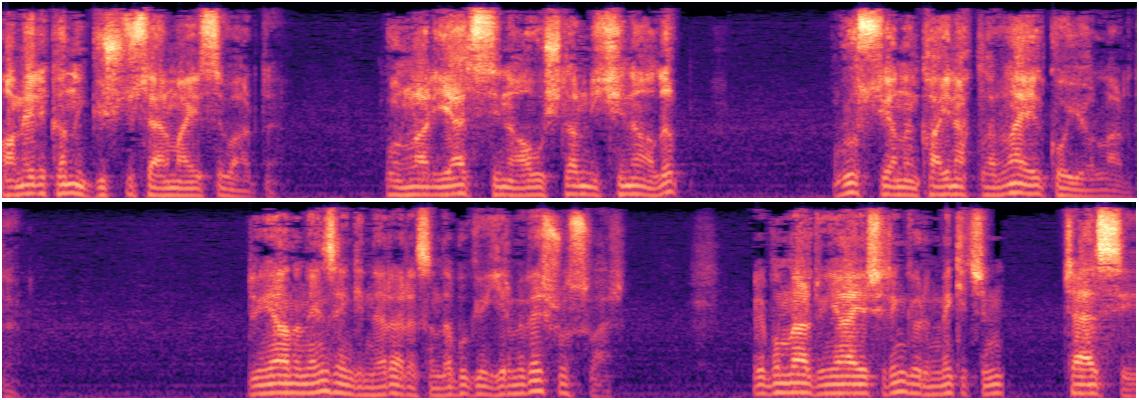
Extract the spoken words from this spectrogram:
Amerika'nın güçlü sermayesi vardı. Bunlar Yeltsin'i avuçlarının içine alıp Rusya'nın kaynaklarına el koyuyorlardı. Dünyanın en zenginleri arasında bugün 25 Rus var. Ve bunlar dünyaya şirin görünmek için Chelsea,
